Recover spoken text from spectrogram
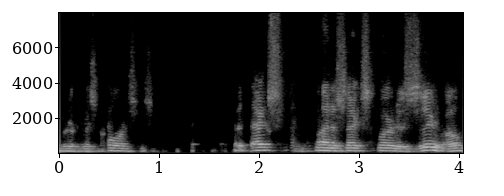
rigorous courses. But x minus x squared is zero.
